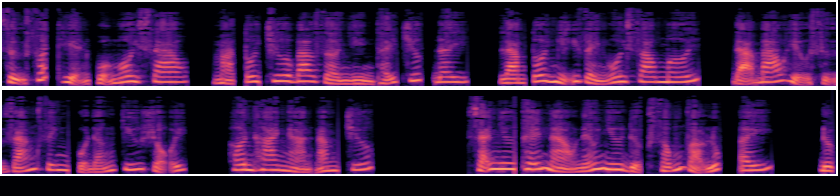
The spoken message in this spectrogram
sự xuất hiện của ngôi sao mà tôi chưa bao giờ nhìn thấy trước đây làm tôi nghĩ về ngôi sao mới đã báo hiệu sự Giáng sinh của đấng chiếu rỗi hơn hai ngàn năm trước. Sẽ như thế nào nếu như được sống vào lúc ấy được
